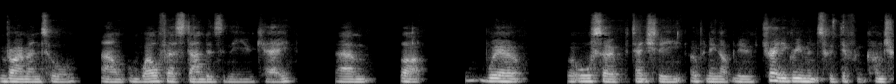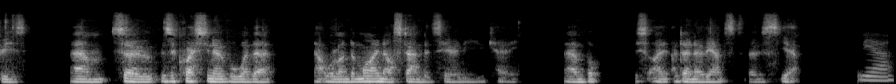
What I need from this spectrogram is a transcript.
environmental um, and welfare standards in the UK, um, but we're we're also potentially opening up new trade agreements with different countries. Um, so there's a question over whether that will undermine our standards here in the UK. Um, but I, I, don't know the answer to those yet. Yeah.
